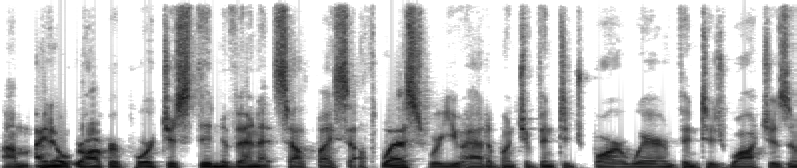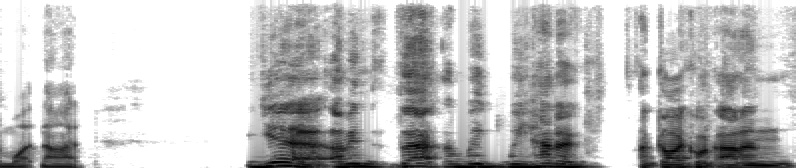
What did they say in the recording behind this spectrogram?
Um, I know Robb Report just did an event at South by Southwest where you had a bunch of vintage barware and vintage watches and whatnot. Yeah, I mean that we we had a, a guy called Alan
